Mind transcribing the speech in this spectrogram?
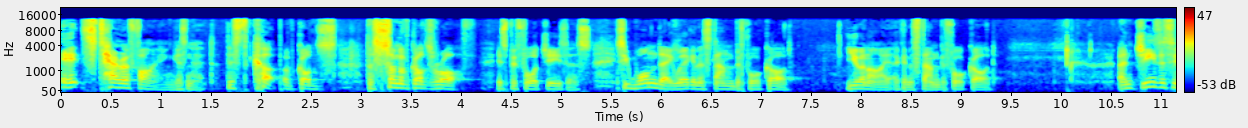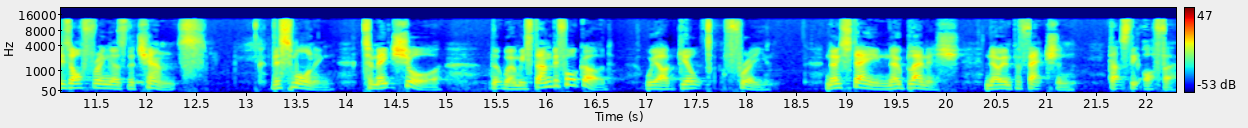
It's terrifying, isn't it? This cup of God's, the Son of God's wrath is before Jesus. See, one day we're going to stand before God. You and I are going to stand before God. And Jesus is offering us the chance this morning to make sure that when we stand before God, we are guilt free. No stain, no blemish, no imperfection. That's the offer.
